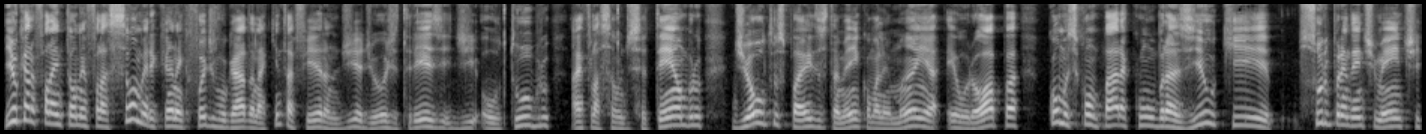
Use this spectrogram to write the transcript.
E eu quero falar então da inflação americana que foi divulgada na quinta-feira, no dia de hoje, 13 de outubro, a inflação de setembro, de outros países também, como Alemanha, Europa, como se compara com o Brasil, que surpreendentemente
